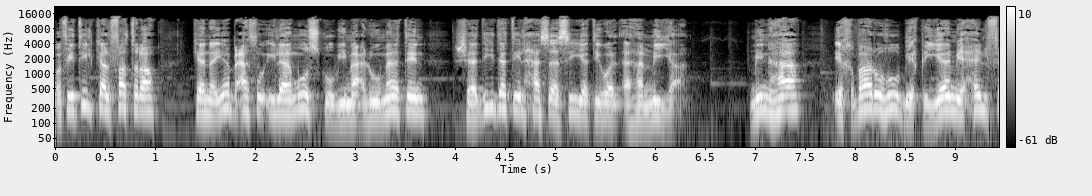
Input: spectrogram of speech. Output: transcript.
وفي تلك الفترة كان يبعث إلى موسكو بمعلومات شديدة الحساسية والأهمية. منها إخباره بقيام حلف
